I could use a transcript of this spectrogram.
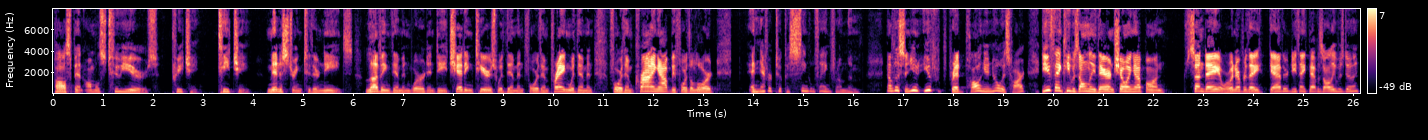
Paul spent almost two years preaching, teaching, ministering to their needs, loving them in word and deed, shedding tears with them and for them, praying with them and for them, crying out before the Lord, and never took a single thing from them now, listen, you, you've read Paul and you know his heart. Do you think he was only there and showing up on Sunday or whenever they gathered? Do you think that was all he was doing?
